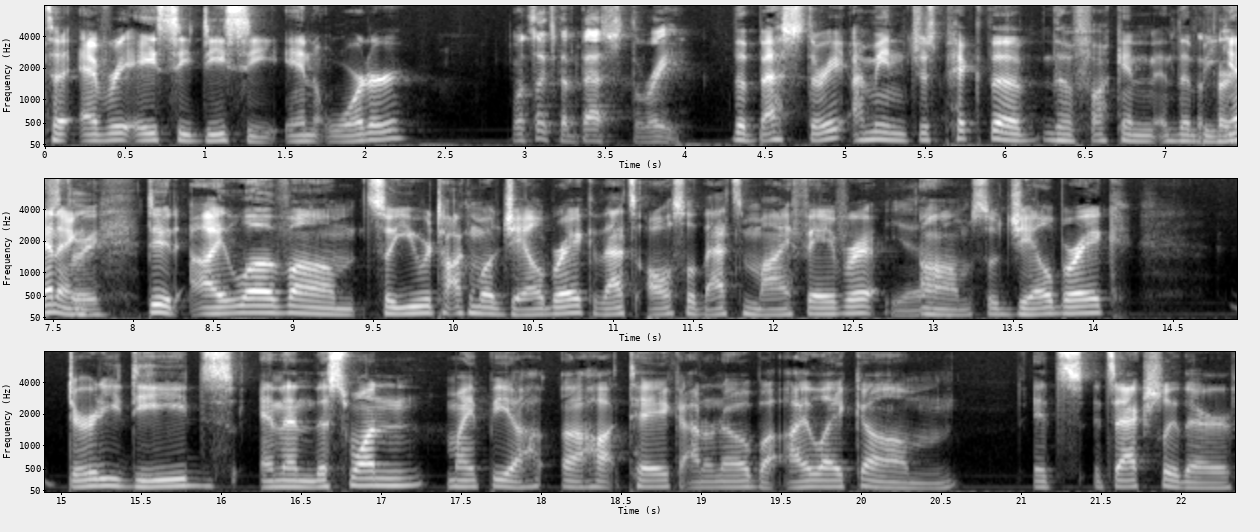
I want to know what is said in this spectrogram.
to every ACDC in order. What's like the best three? The best three? I mean, just pick the the fucking the, The beginning. three. Dude, I love um so you were talking about Jailbreak. That's also that's my favorite. Yeah. Um so Jailbreak, Dirty Deeds, and then this one might be a, a hot take, I don't know, but I like um it's it's actually their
